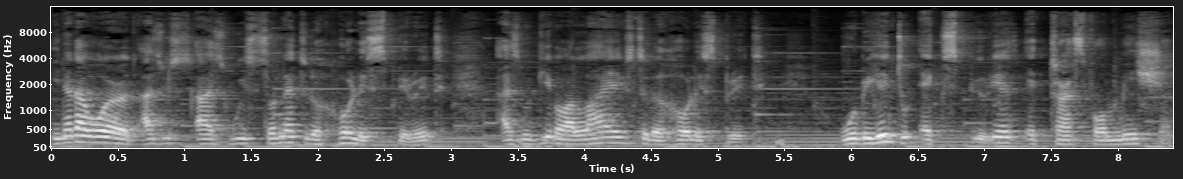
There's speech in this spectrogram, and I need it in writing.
In other words, as we, as we surrender to the Holy Spirit, as we give our lives to the Holy Spirit, we begin to experience a transformation.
